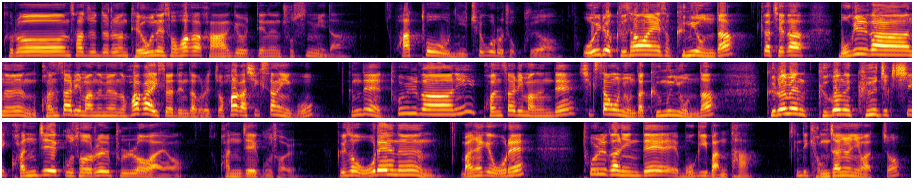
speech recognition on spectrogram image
그런 사주들은 대운에서 화가 강하게 올 때는 좋습니다. 화토 운이 최고로 좋고요. 오히려 그 상황에서 금이 온다? 그러니까 제가 목일간은 관살이 많으면 화가 있어야 된다 그랬죠. 화가 식상이고 근데 토일간이 관살이 많은데 식상운이 온다, 금운이 온다? 그러면 그거는 그 즉시 관제구설을 불러와요. 관제구설. 그래서 올해는 만약에 올해 토일간인데 목이 많다. 근데 경자년이 왔죠?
